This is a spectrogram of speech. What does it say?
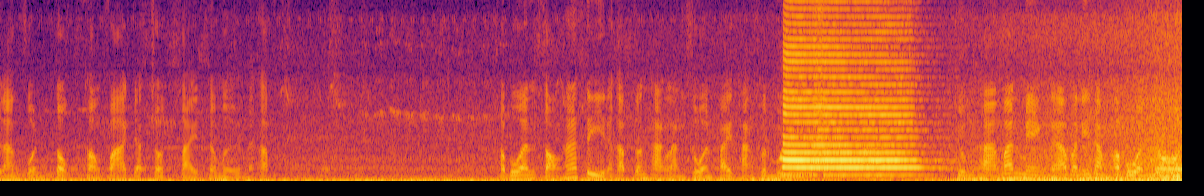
หลังฝนตกท้องฟ้าจะสดใสเสมอนะครับ ขบวน 254 นะครับ ต้นทางหลังสวนไปทางธนบุรีชุมทางบ้านเมงนะครับ วันนี้ทำขบวนโดย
